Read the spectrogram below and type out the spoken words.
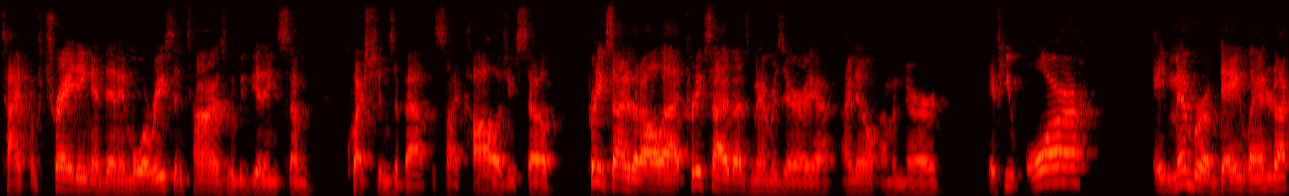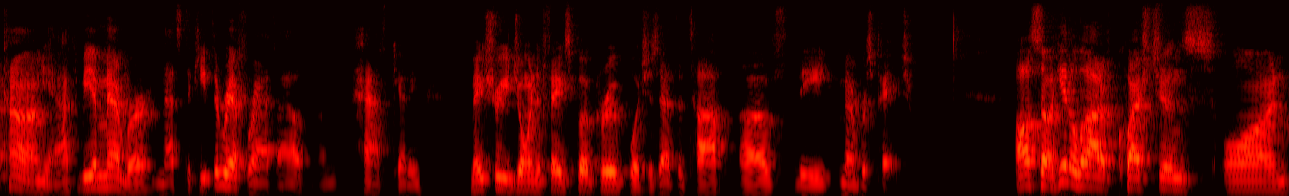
type of trading. And then in more recent times, we'll be getting some questions about the psychology. So pretty excited about all that. Pretty excited about this members area. I know I'm a nerd. If you are a member of DaveLandry.com, you have to be a member, and that's to keep the riffraff out. I'm half kidding. Make sure you join the Facebook group, which is at the top of the members page. Also, I get a lot of questions on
